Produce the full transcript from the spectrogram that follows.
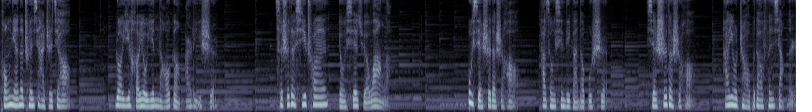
同年的春夏之交，洛伊河又因脑梗而离世。此时的西川有些绝望了。不写诗的时候，他从心底感到不适；写诗的时候，他又找不到分享的人。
